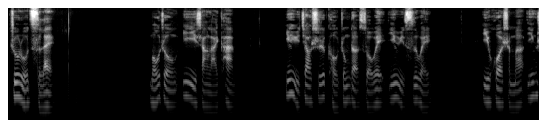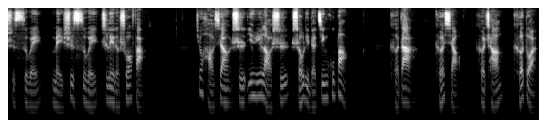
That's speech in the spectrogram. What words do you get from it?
诸如此类。某种意义上来看，英语教师口中的所谓英语思维，亦或什么英式思维、美式思维之类的说法，就好像是英语老师手里的金箍棒，可大可小，可长可短，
